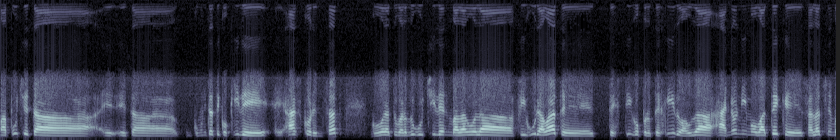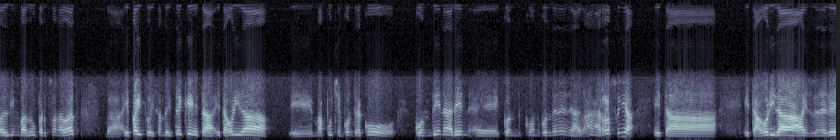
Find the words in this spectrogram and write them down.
Mapuche eta, e, eta komunitateko kide e, askoren zat, gogoratu behar dugu Txilen badagola figura bat, e, testigo protegido, hau da, anonimo batek zalatzen baldin badu pertsona bat, ba, epaitua izan daiteke, eta eta hori da e, Mapuchen kontrako kondenaren, e, kon, arrazoia, eta eta hori da, hain zuten ere,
